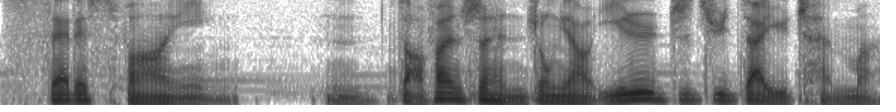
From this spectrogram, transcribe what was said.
satisfying。嗯，早饭是很重要，一日之计在于晨嘛。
